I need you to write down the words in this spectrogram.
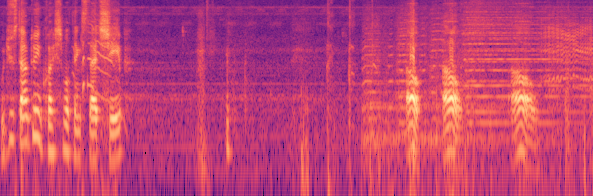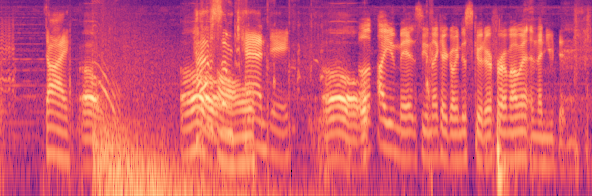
Would you stop doing questionable things to that sheep? oh, oh, oh, Die. oh, oh. Have some Oh. candy. Oh, love how you made it seem like you're going to Scooter for a moment and then you didn't.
